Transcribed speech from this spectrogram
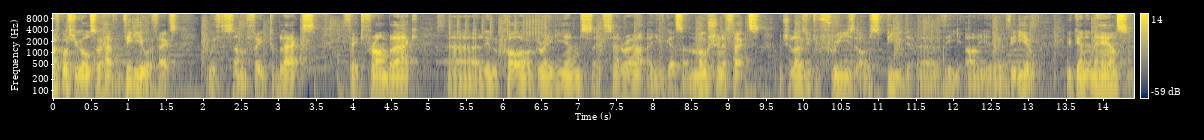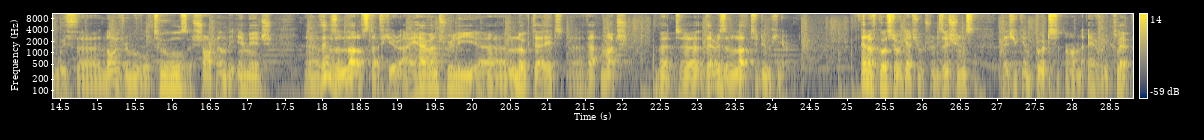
of course, you also have video effects with some fade to blacks, fade from black, uh, a little color gradients, etc. Uh, you've got some motion effects, which allows you to freeze or speed uh, the audio, the video. You can enhance with uh, noise removal tools, sharpen the image. Uh, there's a lot of stuff here. I haven't really uh, looked at it that much, but there is a lot to do here. And of course, you've got your transitions that you can put on every clip.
